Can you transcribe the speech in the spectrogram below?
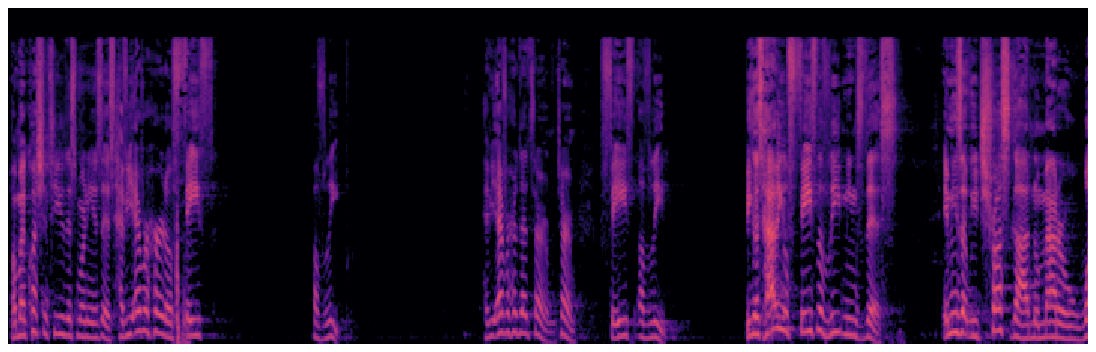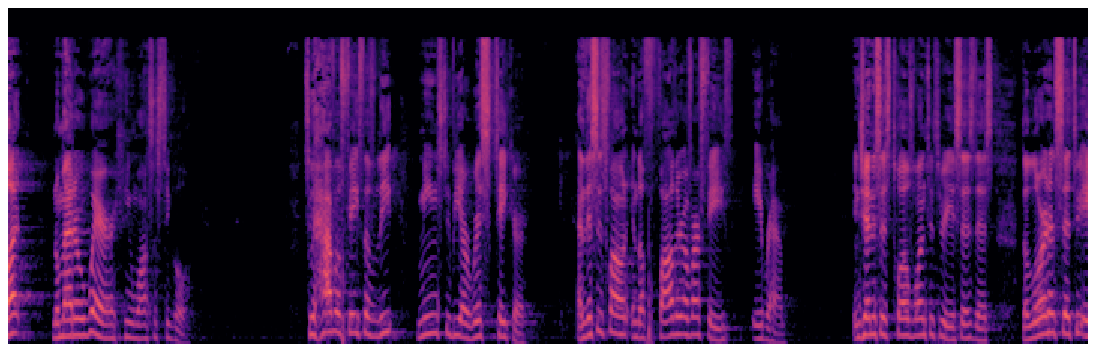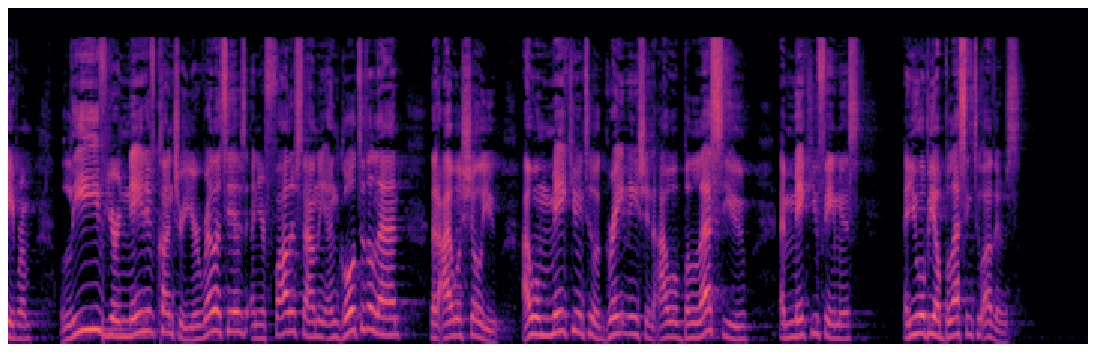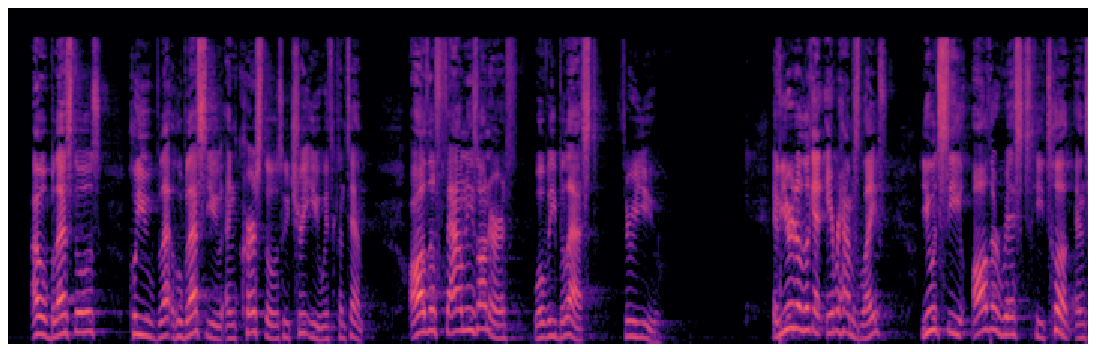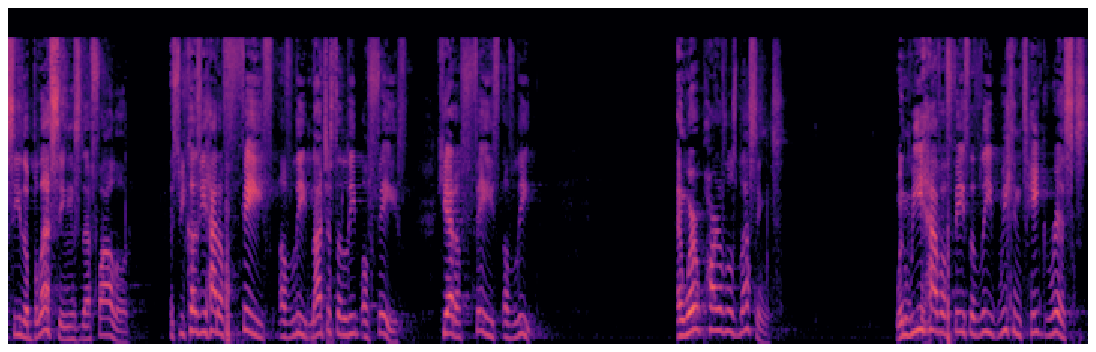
But my question to you this morning is this Have you ever heard of faith of leap? Have you ever heard that term? Term, faith of leap. Because having a faith of leap means this it means that we trust God no matter what, no matter where He wants us to go. To have a faith of leap means to be a risk taker. And this is found in the father of our faith, Abraham. In Genesis 12, 1 to 3, it says this The Lord had said to Abram, Leave your native country, your relatives, and your father's family, and go to the land that I will show you. I will make you into a great nation. I will bless you and make you famous, and you will be a blessing to others. I will bless those who, you ble- who bless you and curse those who treat you with contempt. All the families on earth will be blessed through you. If you were to look at Abraham's life, you would see all the risks he took and see the blessings that followed. It's because he had a faith of leap, not just a leap of faith. He had a faith of leap. And we're part of those blessings. When we have a faith of leap, we can take risks.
